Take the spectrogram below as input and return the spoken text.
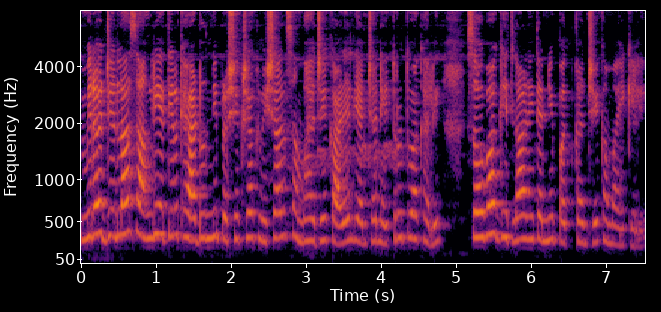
मिरज जिल्हा सांगली येथील खेळाडूंनी प्रशिक्षक विशाल संभाजी काळेल यांच्या नेतृत्वाखाली सहभाग घेतला आणि त्यांनी पदकांची कमाई केली.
